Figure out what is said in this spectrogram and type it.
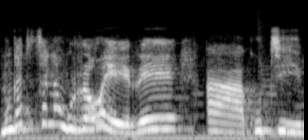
Mungatitsanangurirawo here uh, kuti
